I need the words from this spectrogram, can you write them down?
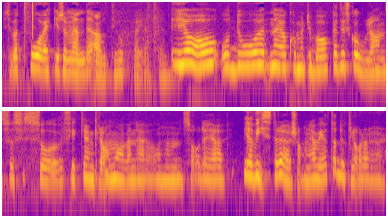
Så det var två veckor som vände alltihopa egentligen? Ja, och då när jag kommer tillbaka till skolan så, så fick jag en kram av henne och hon sa det. Jag, jag visste det här, sa hon. Jag vet att du klarar det här.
